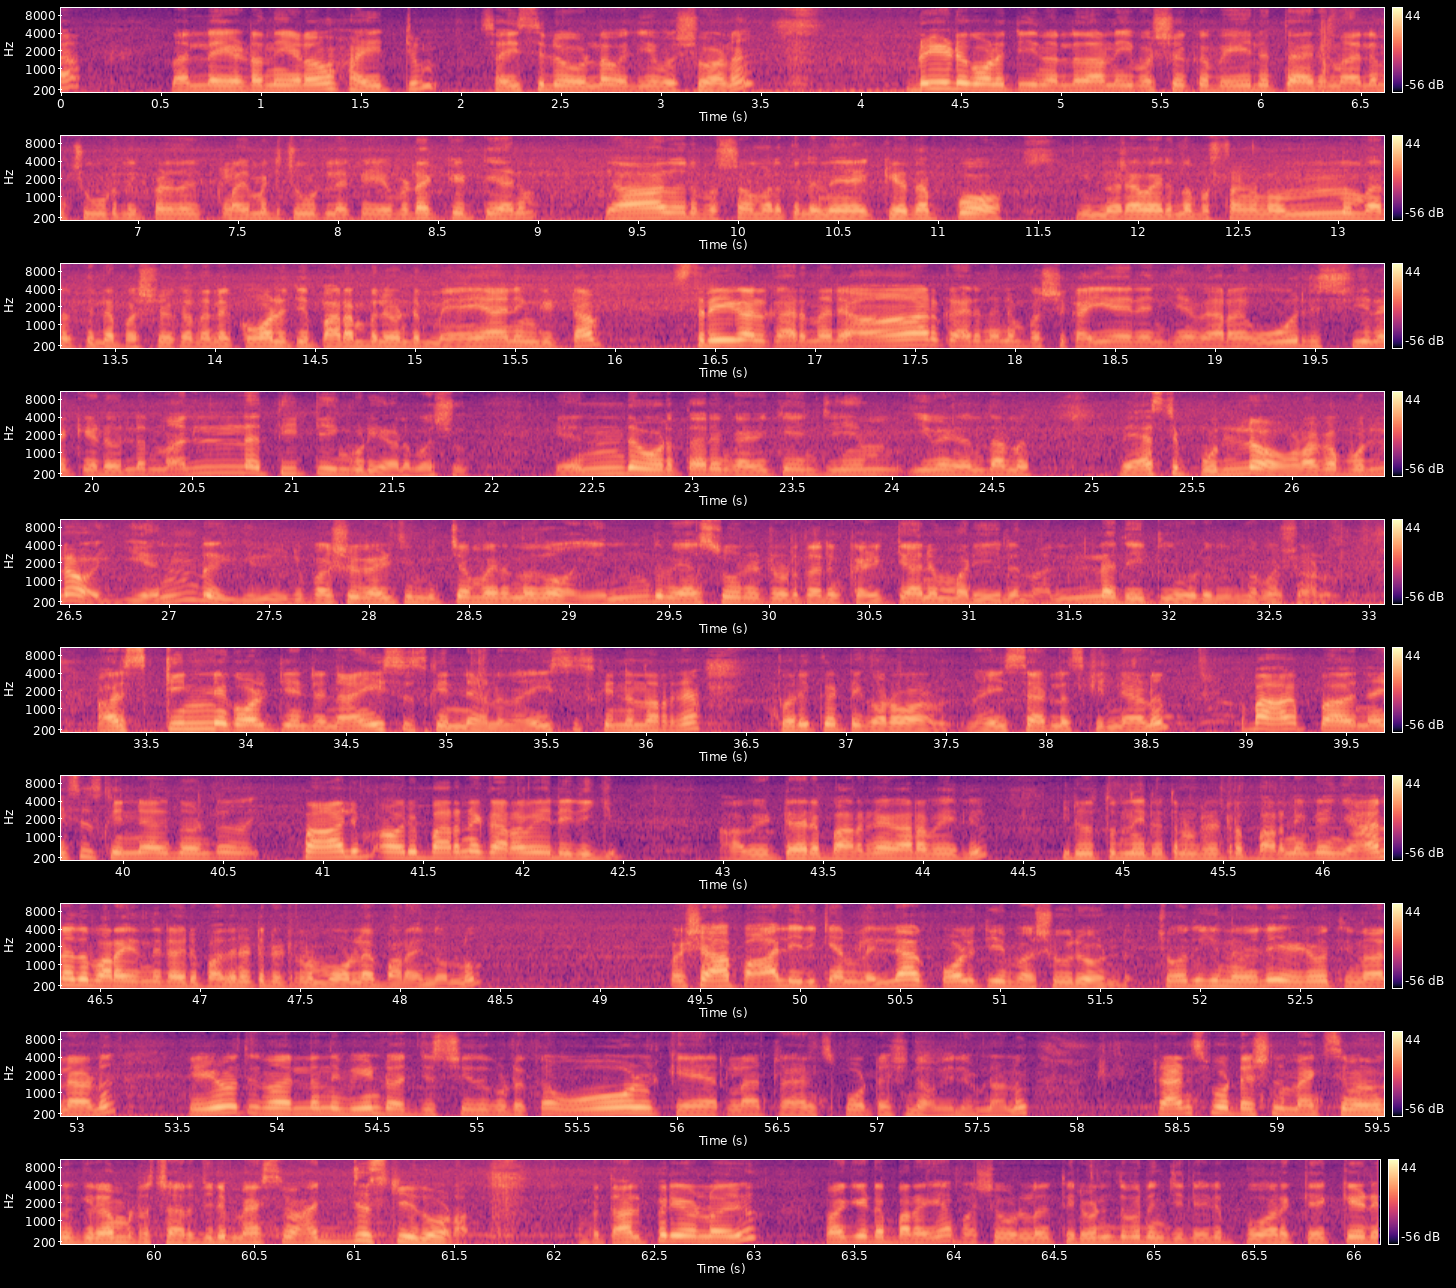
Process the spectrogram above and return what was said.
നല്ല ഇടനീളവും ഹൈറ്റും സൈസിലും ഉള്ള വലിയ പശുവാണ് ബ്രീഡ് ക്വാളിറ്റി നല്ലതാണ്. ഈ പശുവൊക്കെ വെയിലത്തായിരുന്നാലും ചൂടിൽ ഇപ്പോഴത്തെ ക്ലൈമറ്റ് ചൂടിലൊക്കെ എവിടെ കിട്ടിയാലും യാതൊരു പ്രശ്നം വരത്തില്ല. കിതപ്പോ ഈ വരുന്ന പ്രശ്നങ്ങളൊന്നും വരത്തില്ല. പശുവൊക്കെ നല്ല ക്വാളിറ്റി പറമ്പിലുണ്ട്. മേയാനും കിട്ടാം. സ്ത്രീകൾക്കായിരുന്നാലും ആർക്കായിരുന്നാലും പശു കൈകാര്യം ചെയ്യാൻ വേറെ ഒരു ശീലക്കേടുമില്ല നല്ല തീറ്റയും കൂടിയാണ് പശു. എന്ത് കൊടുത്താലും കഴിക്കുകയും ചെയ്യും. ഇവൻ എന്താണ് വേസ്റ്റ് പുല്ലോ ഉണക്ക പുല്ലോ എന്ത് ഒരു പശു കഴിച്ച് മിച്ചം വരുന്നതോ എന്ത് വേസ്റ്റ് കൊണ്ടിട്ട് കൊടുത്താലും കഴിക്കാനും മടിയില്ല. നല്ല തീറ്റയും കൂടി നിൽക്കുന്ന പശുവാണ്. ആ ഒരു സ്കിന്നിന്റെ ക്വാളിറ്റി ഉണ്ട് നൈസ് സ്കിന്നാണ് നൈസ് സ്കിൻ എന്ന് പറഞ്ഞാൽ തൊലിക്കെട്ടി കുറവാണ്. നൈസായിട്ടുള്ള സ്കിന്നാണ് അപ്പോൾ ആ നൈസ് സ്കിന്നായതുകൊണ്ട് പാലും ആ ഒരു പറഞ്ഞ കറവയിലിരിക്കും. ആ വീട്ടുകാർ പറഞ്ഞ കറവയിൽ ഇരുപത്തൊന്ന് ഇരുപത്തിരണ്ട് ലിറ്റർ പറഞ്ഞെങ്കിൽ ഞാനത് പറയുന്നില്ല ഒരു പതിനെട്ട് ലിറ്ററിന് മുകളിലേ പറയുന്നുള്ളൂ. പക്ഷേ ആ പാലിരിക്കാനുള്ള എല്ലാ ക്വാളിറ്റിയും പശുവിലും ഉണ്ട്. ചോദിക്കുന്ന വില എഴുപത്തി നാലാണ് എഴുപത്തി നാലിൽ നിന്ന് വീണ്ടും അഡ്ജസ്റ്റ് ചെയ്ത് കൊടുക്കുക. ഓൾ കേരള ട്രാൻസ്പോർട്ടേഷൻ അവൈലബിൾ ആണ്. ട്രാൻസ്പോർട്ടേഷൻ മാക്സിമം നമുക്ക് കിലോമീറ്റർ ചാർജിൽ മാക്സിമം അഡ്ജസ്റ്റ് ചെയ്ത് ഓടാം. അപ്പോൾ താല്പര്യമുള്ളവർ നോക്കിയിട്ട് പറയുക. പശു ഉള്ളത് തിരുവനന്തപുരം ജില്ലയിൽ പോര കെ കെ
